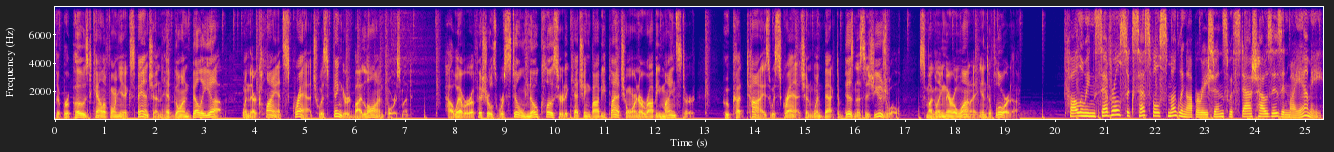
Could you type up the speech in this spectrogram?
The proposed California expansion had gone belly up when their client Scratch was fingered by law enforcement. However, officials were still no closer to catching Bobby Platshorn or Robbie Meinster, who cut ties with Scratch and went back to business as usual, smuggling marijuana into Florida. Following several successful smuggling operations with stash houses in Miami,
